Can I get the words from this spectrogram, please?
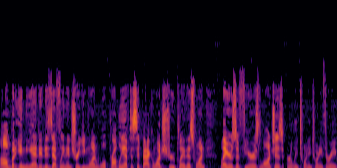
Um, but in the end, it is definitely an intriguing one. We'll probably have to sit back and watch Drew play this one. Layers of Fears launches early 2023.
